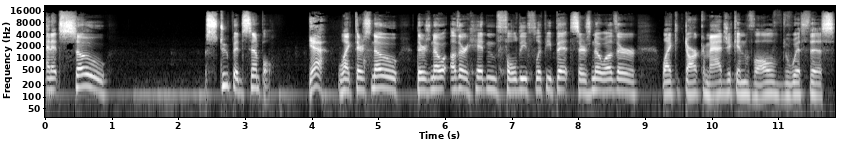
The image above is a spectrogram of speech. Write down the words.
to. and it's so stupid simple. Yeah. Like there's no there's no other hidden foldy flippy bits. There's no other like dark magic involved with this.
